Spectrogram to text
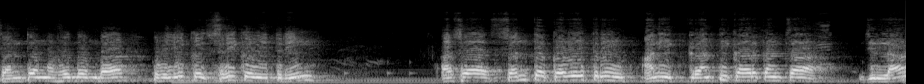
संत महोदंबा पहिली क- श्री कवयित्री अशा संत कवयित्री आणि क्रांतिकारकांचा जिल्हा?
